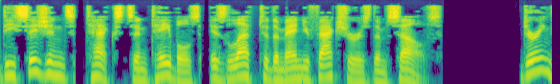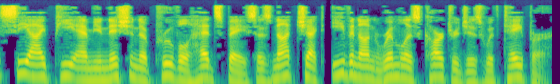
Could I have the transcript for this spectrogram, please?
Decisions, texts and tables, is left to the manufacturers themselves. During CIP ammunition approval headspace is not checked, even on rimless cartridges with taper.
